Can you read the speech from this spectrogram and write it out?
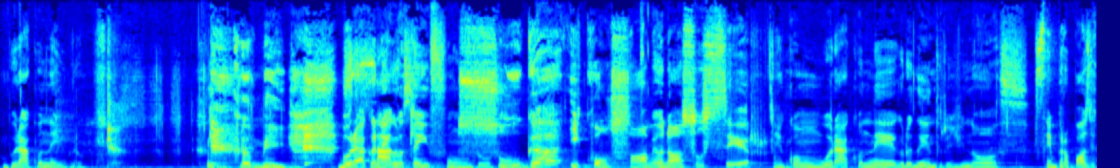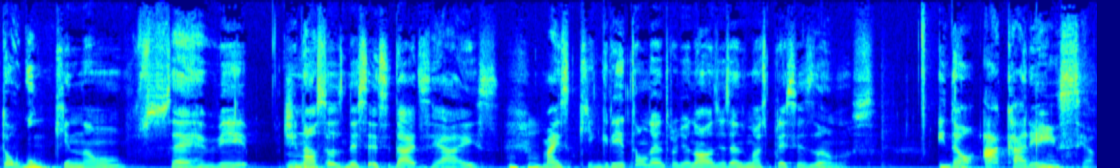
Buraco negro. Amei. Buraco Saco negro sem fundo. Suga e consome o nosso ser. É como um buraco negro dentro de nós. Sem propósito algum. Que não serve de nossas necessidades reais, uhum. mas que gritam dentro de nós dizendo que nós precisamos. Então, a carência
